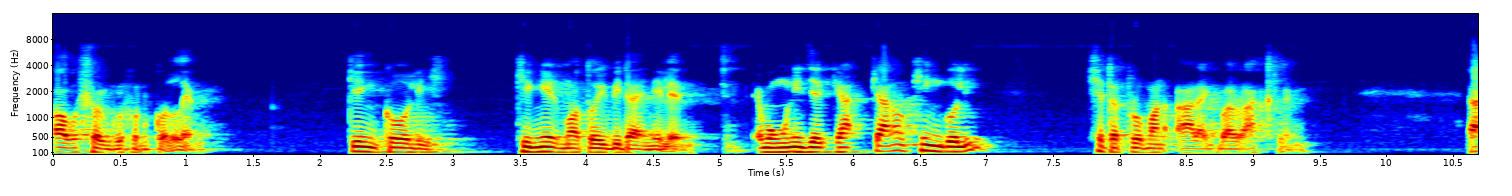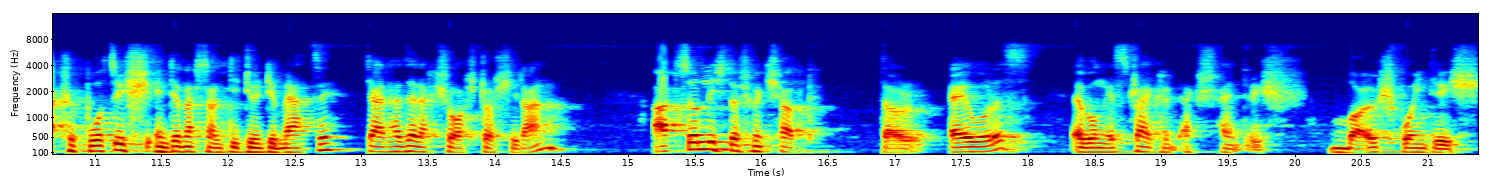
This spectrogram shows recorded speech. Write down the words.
অবসর গ্রহণ করলেন। কিং কোহলি কিংয়ের মতোই বিদায় নিলেন। এবং উনি যে কেন কিং কোহলি সেটার প্রমাণ আর একবার রাখলেন। একশো পঁচিশ ইন্টারন্যাশনাল টি টোয়েন্টি ম্যাচে চার হাজার একশো অষ্টআশি রান, আটচল্লিশ দশমিক সাত তার অ্যাওয়ারেজ এবং স্ট্রাইক রেট একশো সাঁত্রিশ বয়স পঁয়ত্রিশ।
